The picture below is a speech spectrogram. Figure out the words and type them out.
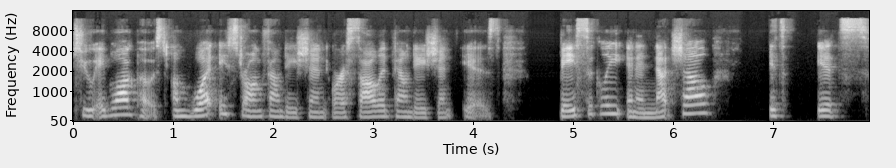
to a blog post on what a strong foundation or a solid foundation is. Basically, in a nutshell, it's it's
